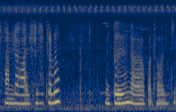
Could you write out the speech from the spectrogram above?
ঠান্ডা হালছে চলো। একটু দিন দাঁড়াও কথা বলছি।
